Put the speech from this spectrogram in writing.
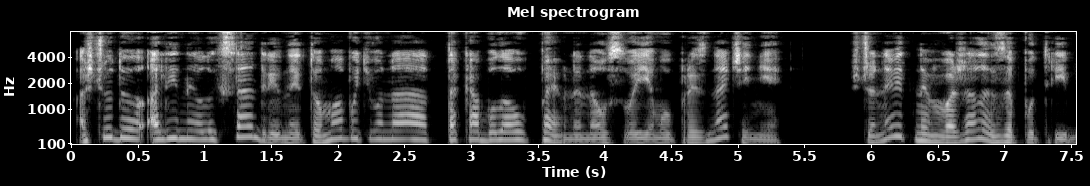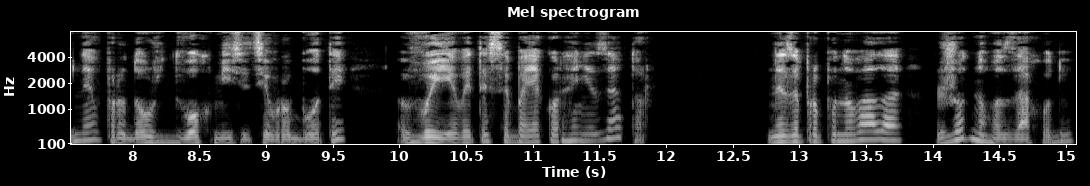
А щодо Аліни Олександрівни, то, мабуть, вона така була впевнена у своєму призначенні, що навіть не вважала за потрібне впродовж двох місяців роботи виявити себе як організатор, не запропонувала жодного заходу,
